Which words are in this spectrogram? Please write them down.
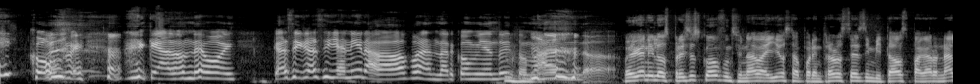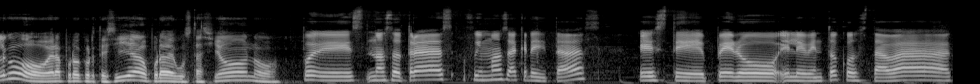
y come. que a dónde voy. Casi, casi ya ni grababa por andar comiendo y tomando. Oigan, ¿y los precios cómo funcionaba ahí? O sea, ¿por entrar ustedes de invitados pagaron algo? ¿O era pura cortesía? ¿O pura degustación? ¿O...? Pues nosotras fuimos acreditadas, este, pero el evento costaba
